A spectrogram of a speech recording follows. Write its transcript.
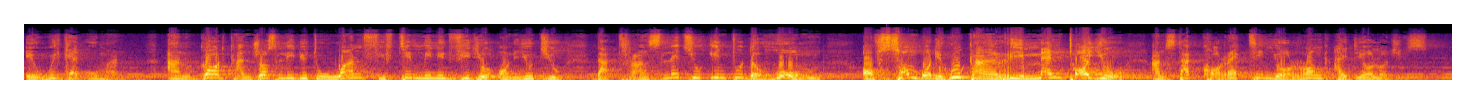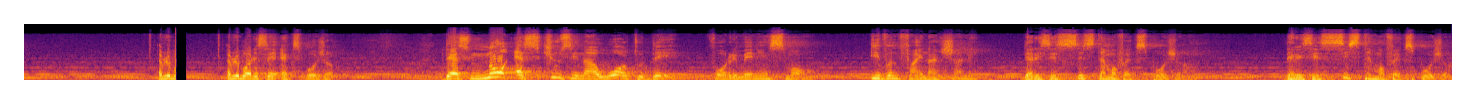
a wicked woman. And God can just lead you to one 15 minute video on YouTube that translates you into the home of somebody who can re-mentor you and start correcting your wrong ideologies. Everybody, everybody say exposure. There's no excuse in our world today for remaining small, even financially. There is a system of exposure. There is a system of exposure.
